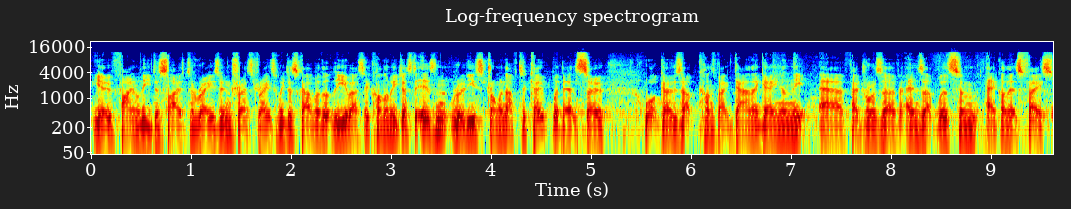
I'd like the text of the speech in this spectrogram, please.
you know, finally decides to raise interest rates, and we discover that the U.S. economy just isn't really strong enough to cope with it. So what goes up comes back down again, and the uh, Federal Reserve ends up with some egg on its face.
